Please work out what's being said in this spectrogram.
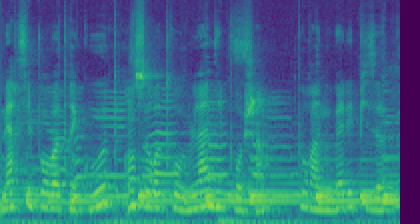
Merci pour votre écoute, on se retrouve lundi prochain pour un nouvel épisode.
